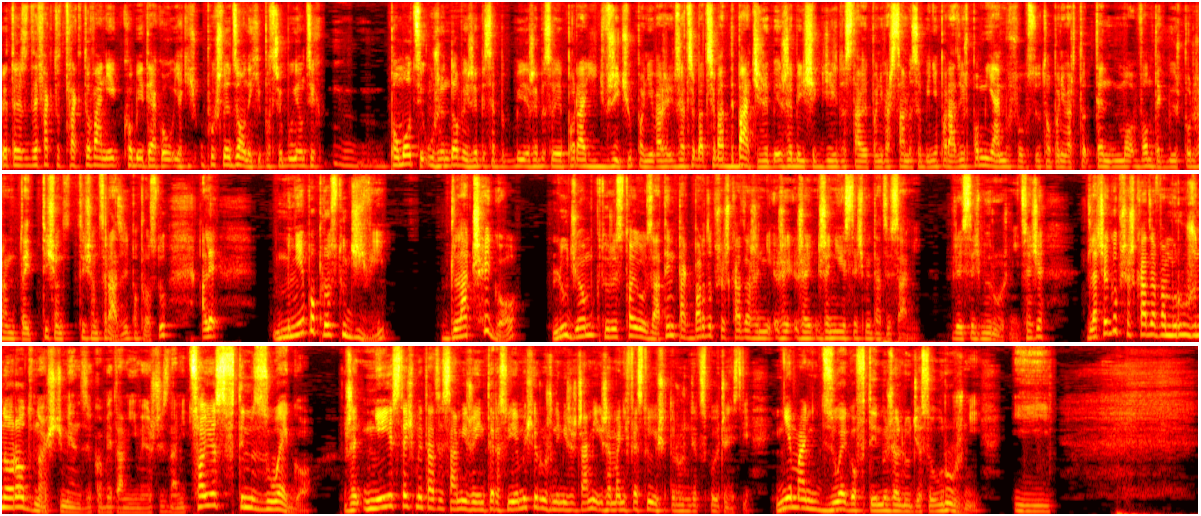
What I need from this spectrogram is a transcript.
że to jest de facto traktowanie kobiet jako jakichś upośledzonych i potrzebujących pomocy urzędowej, żeby sobie, żeby sobie poradzić w życiu, ponieważ że trzeba, trzeba dbać, żeby, żeby się gdzieś dostały, ponieważ same sobie nie poradzą. Już pomijam już po prostu to, ponieważ to, ten wątek był już poruszany tutaj tysiąc, tysiąc razy po prostu, ale mnie po prostu dziwi, dlaczego ludziom, którzy stoją za tym, tak bardzo przeszkadza, że nie, że, że, że nie jesteśmy tacy sami, że jesteśmy różni. W sensie, dlaczego przeszkadza wam różnorodność między kobietami i mężczyznami? Co jest w tym złego? Że nie jesteśmy tacy sami, że interesujemy się różnymi rzeczami i że manifestuje się to różnie w społeczeństwie. Nie ma nic złego w tym, że ludzie są różni. I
